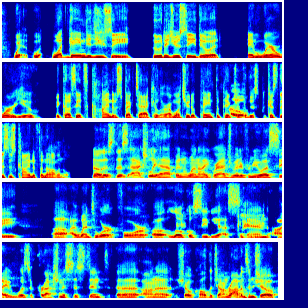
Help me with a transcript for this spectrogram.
what what game did you see? Who did you see do it? And where were you? Because it's kind of spectacular. I want you to paint the picture for this because this is kind of phenomenal. No, this this actually happened when I graduated from USC. Uh, I went to work for uh, local CBS, and I was a production assistant uh, on a show called The John Robinson Show,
